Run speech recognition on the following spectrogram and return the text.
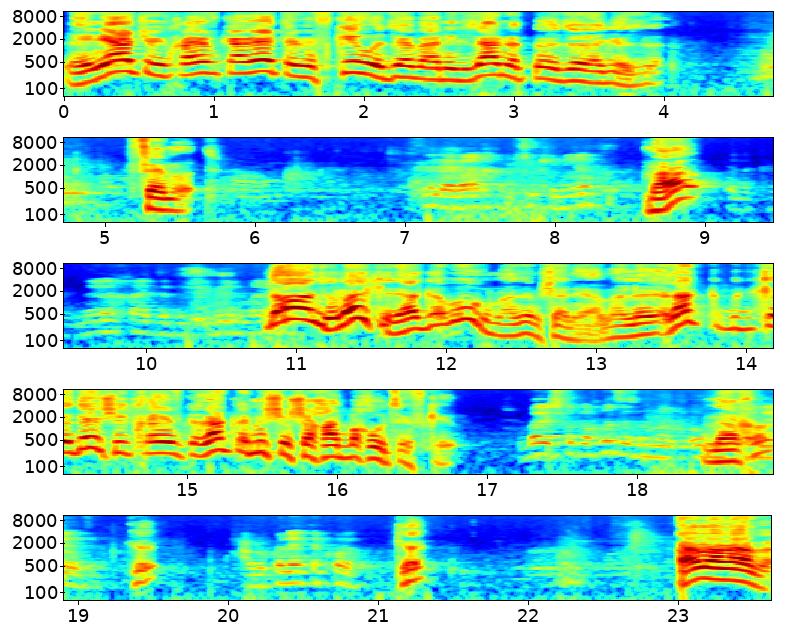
לעניין שמתחייב כרת, הם הפקיעו את זה מהנגזל, נתנו את זה לגזל. יפה מאוד. מה? קנה לך את זה בשביל משהו? לא, זה לא קניין גמור, מה זה משנה, אבל אה, רק כדי שיתחייב, רק למי ששחט בחוץ הפקיעו. הוא בא לשחוט בחוץ, אז הוא הוא נכון. קונה זה. כן, אבל הוא קונה את הכל. כן. אמר רבא,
